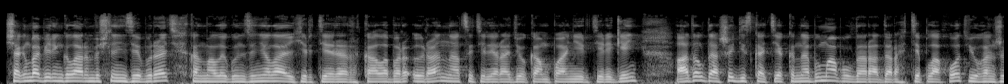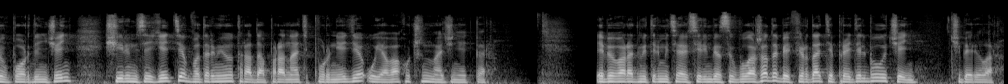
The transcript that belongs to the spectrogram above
Шагынба берінгіларын бішлінзе бұрат, канмалы күнзінела ехіртерір калабыр Иран наци телерадиокомпания иртереген адылдашы дискотекына бұма бұлдарадыр. Теплоход юғанжыв бординчен ширимзегетте вадырмеу трада пранать пурнеде уява худшын мәжінет бір. Эбе вара Дмитрий Митяев серимбесі бұлажады, беферда тепредель бұл учень. Чеберилар.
